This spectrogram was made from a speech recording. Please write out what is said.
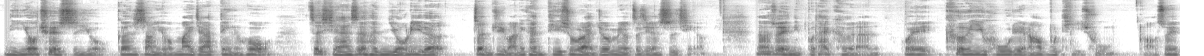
你又确实有跟上游卖家订货，这显然是很有力的证据嘛？你可能提出来就没有这件事情了，那所以你不太可能会刻意忽略然后不提出啊，所以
